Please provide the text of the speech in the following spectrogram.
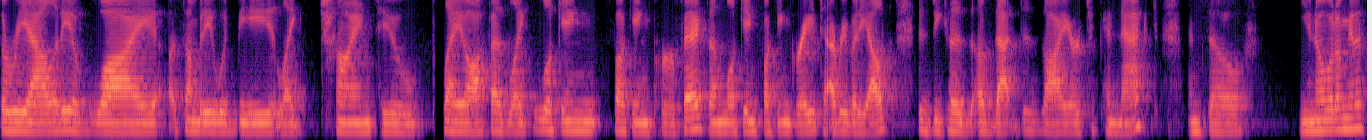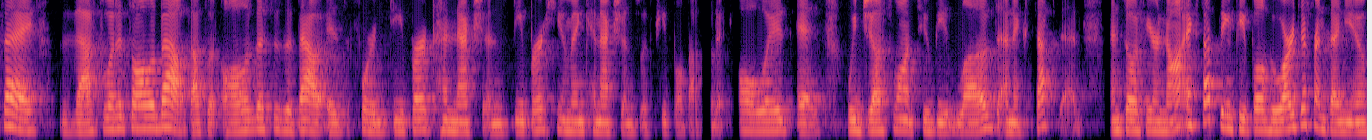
the reality of why somebody would be like trying to play off as like looking fucking perfect and looking fucking great to everybody else is because of that desire to connect. And so you know what I'm going to say. That's what it's all about. That's what all of this is about is for deeper connections, deeper human connections with people. That's what it always is. We just want to be loved and accepted. And so if you're not accepting people who are different than you,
